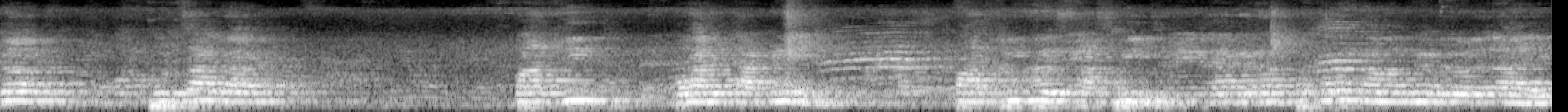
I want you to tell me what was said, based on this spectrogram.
गट पुढचा गट बाधित बॉल टाकणे. पाचवी ते सातवी या गटात प्रथम क्रमांक मिळवलेला आहे.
